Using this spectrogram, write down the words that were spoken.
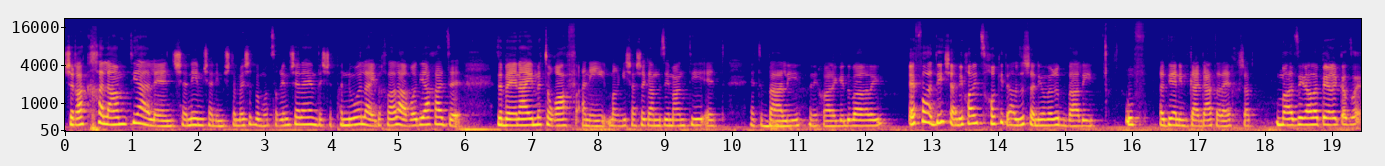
שרק חלמתי עליהן שנים, שאני משתמשת במוצרים שלהם ושפנו אליי בכלל לעבוד יחד, זה, זה בעיניי מטורף. אני מרגישה שגם זימנתי את, את בעלי, אני יכולה להגיד בעלי, איפה עדי שאני יכולה לצחוק איתה על זה שאני אומרת בעלי, אוף, עדי אני מתגעגעת עלייך שאת מאזינה לפרק הזה.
